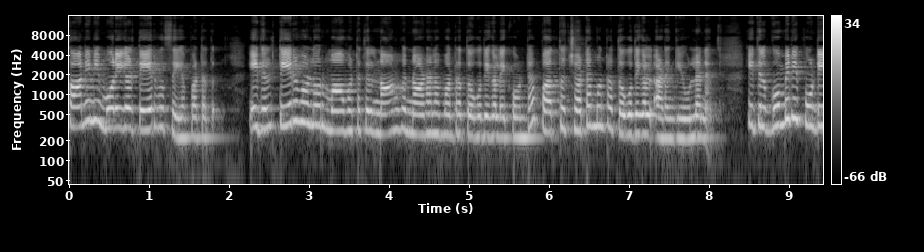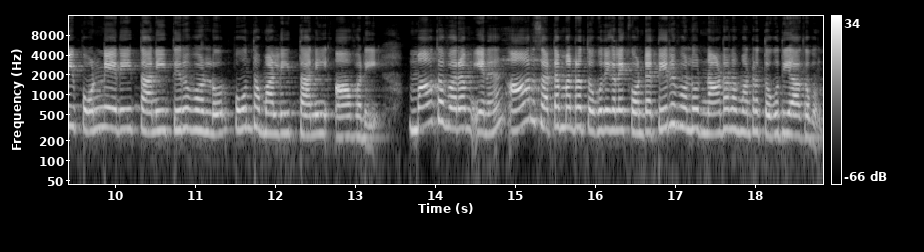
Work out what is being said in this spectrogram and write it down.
கணினி முறையில் தேர்வு செய்யப்பட்டது. இதில் திருவள்ளூர் மாவட்டத்தில் நான்கு நாடாளுமன்ற தொகுதிகளை கொண்ட பத்து சட்டமன்ற தொகுதிகள் அடங்கியுள்ளன. இதில் கும்பிடிப்பூண்டி பொன்னேரி தனி திருவள்ளூர் பூந்தமல்லி தனி ஆவடி மாதவரம் என ஆறு சட்டமன்ற தொகுதிகளை கொண்ட திருவள்ளூர் நாடாளுமன்ற தொகுதியாகவும்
